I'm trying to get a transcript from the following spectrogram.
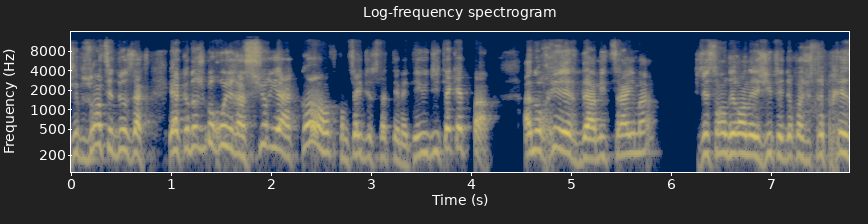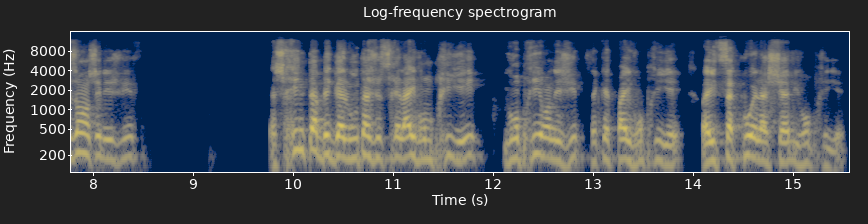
J'ai besoin de ces deux axes. Et Akadosh Baruch il rassure Yaakov, comme ça il dit Et il dit T'inquiète pas. Anochi Erda Mitzrayma, je descendrai en Égypte, c'est-à-dire je serai présent chez les Juifs. Je serai là, ils vont prier. Ils vont prier en Égypte, t'inquiète pas, ils vont prier. Itzakou et ils vont prier.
